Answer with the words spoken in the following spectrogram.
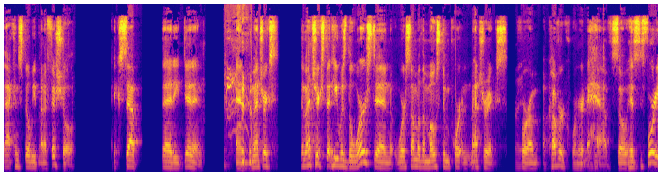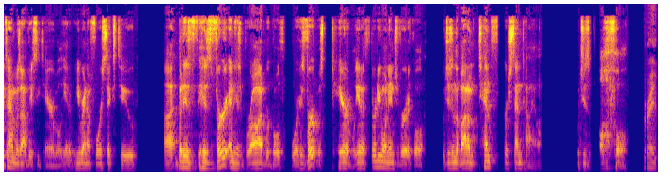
that can still be beneficial. Except that he didn't, and the metrics the metrics that he was the worst in were some of the most important metrics right. for a, a, cover corner to have. So his, his 40 time was obviously terrible. He had a, he ran a 462 uh, but his his vert and his broad were both poor. His vert was terrible. He had a 31 inch vertical, which is in the bottom 10th percentile, which is awful. Right.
